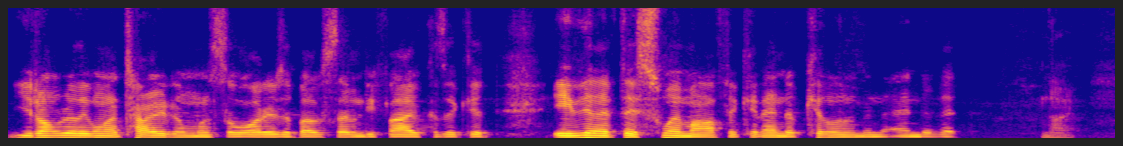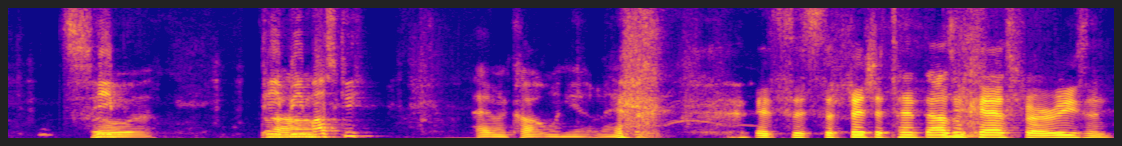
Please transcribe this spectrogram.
You don't really want to target them once the water's above 75 because it could, even if they swim off, it could end up killing them in the end of it. No. So uh, PB Um, muskie? haven't caught one yet, man. it's it's the fish at 10,000 casts for a reason.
